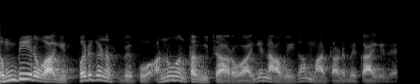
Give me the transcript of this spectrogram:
ಗಂಭೀರವಾಗಿ ಪರಿಗಣಿಸಬೇಕು ಅನ್ನುವಂಥ ವಿಚಾರವಾಗಿ ನಾವೀಗ ಮಾತಾಡಬೇಕಾಗಿದೆ.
